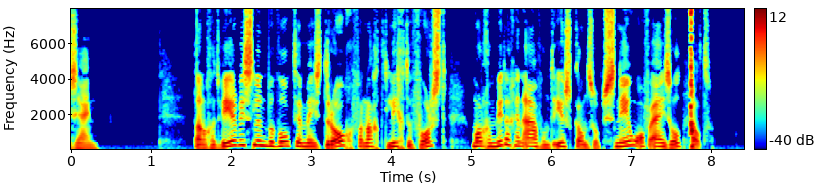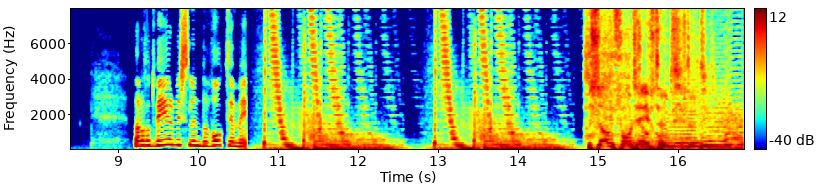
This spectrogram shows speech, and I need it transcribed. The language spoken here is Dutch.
kunnen zijn. Dan nog het weer wisselend bewolkt en meest droog. Vannacht lichte vorst. Morgenmiddag en avond eerst kans op sneeuw of ijzel. Dan nog het weer wisselend bewolkt en meest... Zandvoort heeft het.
